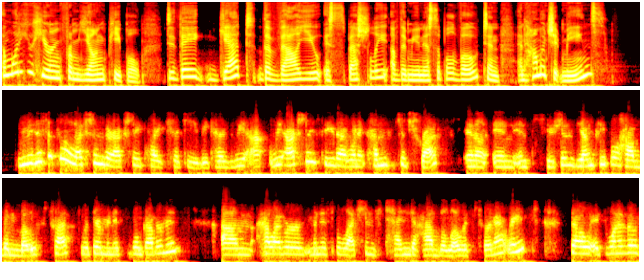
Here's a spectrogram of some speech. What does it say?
And what are you hearing from young people? Did they get the value, especially of the municipal vote, and, and how much it means? Municipal elections are actually quite tricky because we we actually see that when it comes to trust in a, in institutions, young people have the most trust with their municipal government. Um, however, municipal elections tend to have the lowest turnout rates. So it's one of those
